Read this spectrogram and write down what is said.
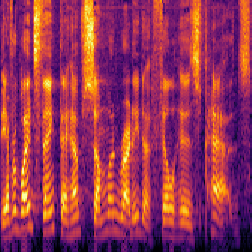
the Everblades think they have someone ready to fill his pads.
